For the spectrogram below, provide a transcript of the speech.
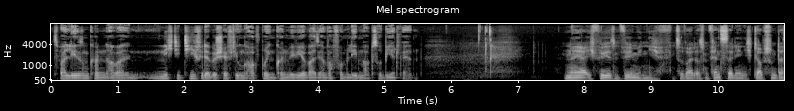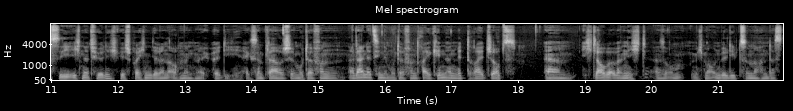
zwar lesen können, aber nicht die Tiefe der Beschäftigung aufbringen können wie wir, weil sie einfach vom Leben absorbiert werden. Naja, ich will, jetzt, will mich nicht so weit aus dem Fenster lehnen. Ich glaube schon, das sehe ich natürlich. Wir sprechen ja dann auch manchmal über die exemplarische Mutter von, alleinerziehende Mutter von drei Kindern mit drei Jobs. Ähm, ich glaube aber nicht, also um mich mal unbeliebt zu machen, dass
